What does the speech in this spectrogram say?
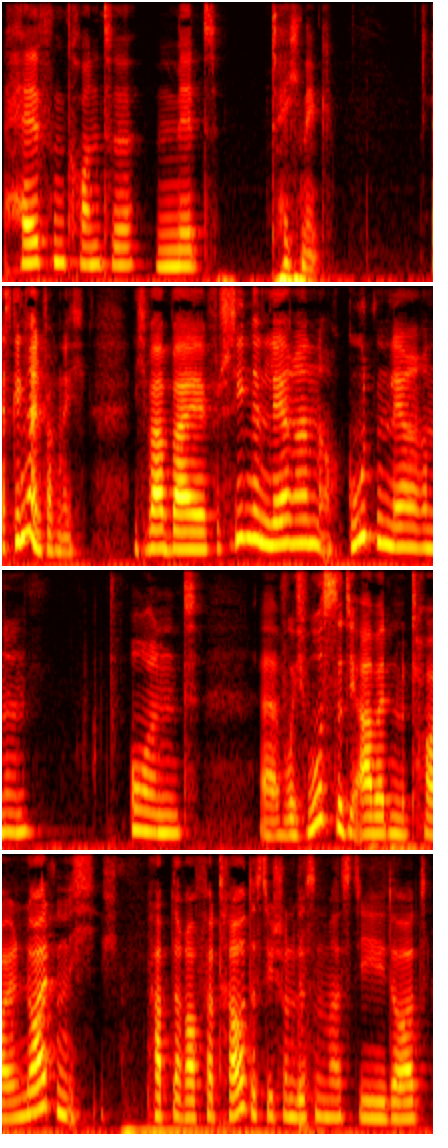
helfen konnte mit Technik. Es ging einfach nicht. Ich war bei verschiedenen Lehrern, auch guten Lehrerinnen, und äh, wo ich wusste, die arbeiten mit tollen Leuten. Ich, ich habe darauf vertraut, dass die schon wissen, was die dort ähm,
